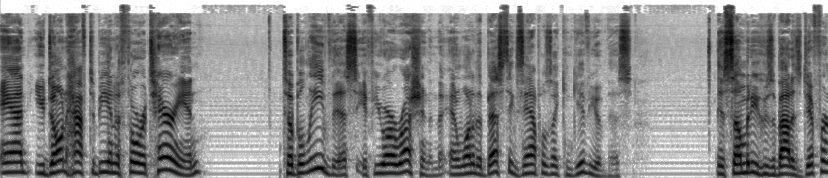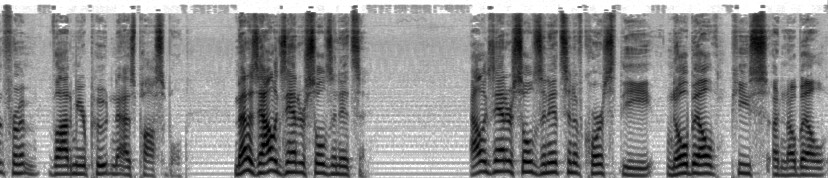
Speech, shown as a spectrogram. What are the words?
And you don't have to be an authoritarian to believe this if you are Russian. And one of the best examples I can give you of this is somebody who's about as different from Vladimir Putin as possible. And that is Alexander Solzhenitsyn. Alexander Solzhenitsyn, of course, the Nobel Peace, uh, Nobel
